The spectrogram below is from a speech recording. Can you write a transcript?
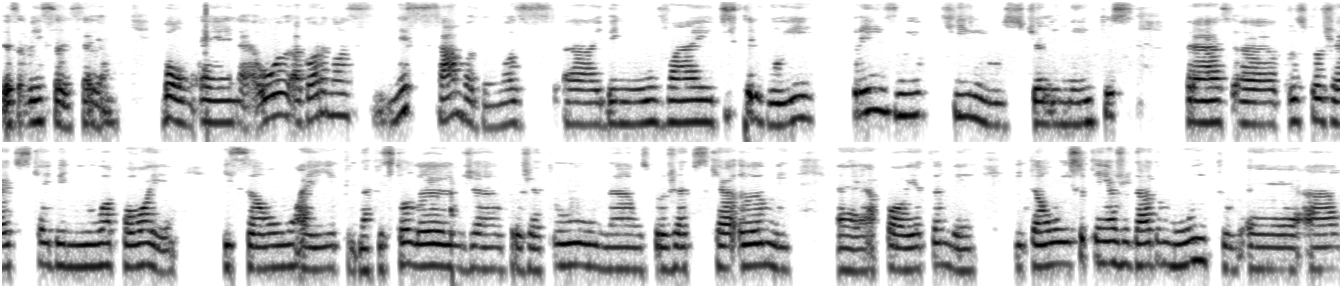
Deus abençoe, Sayão. Bom, é, agora nós, nesse sábado, nós, a IBNU vai distribuir 3 mil quilos de alimentos para uh, os projetos que a IBNU apoia, que são aí na Cristolândia, o projeto UNA, os projetos que a AME é, apoia também. Então, isso tem ajudado muito é, a,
